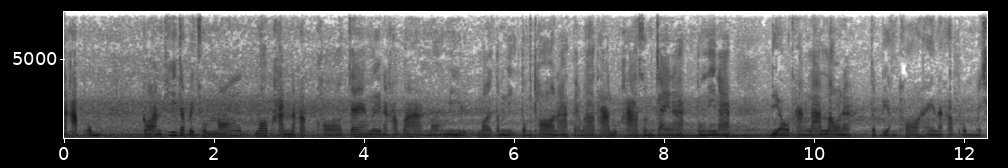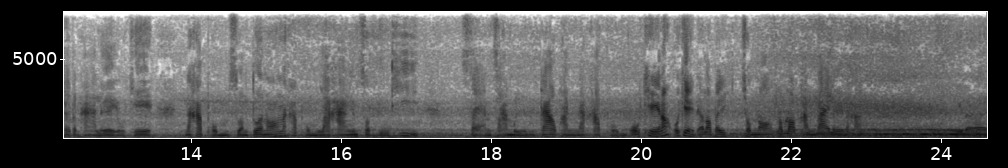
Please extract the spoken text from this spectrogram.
นะครับ ผมก่อนที่จะไปชมน้องรอบคันนะครับ ขอแจ้งเลยนะครับว่าน้องมีรอยตำหนิตรงท่อนะ แต่ว่าถ้าลูกค้าสนใจนะ ตรงนี้นะ เดี๋ยวทางร้านเราเนะ่ะจะเปลี่ยนท่อให้นะครับ ผมไม่ใช่ปัญหาเลยโอเคนะครับ ผมส่วนตัวน้องนะครับ ผมราคาเงินสดอยู่ที่ แสนสามหมื่นเก้าพันนะครับผมโอเคเนาะโอเค เดี๋ยวเราไปชมน้องรอบๆคันได้เลยนะครับนี่เลย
